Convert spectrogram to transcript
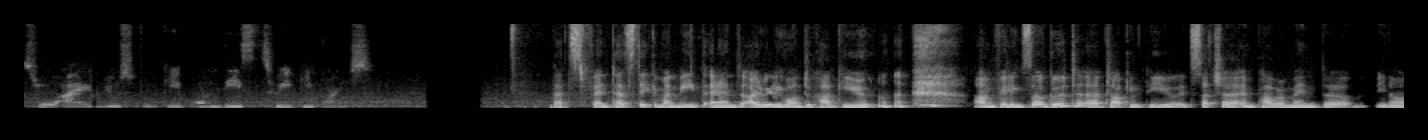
so I used to keep on these 3 key points That's fantastic, Manmeet, and I really want to hug you. I'm feeling so good uh, talking to you. It's such an empowerment, uh, you know,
